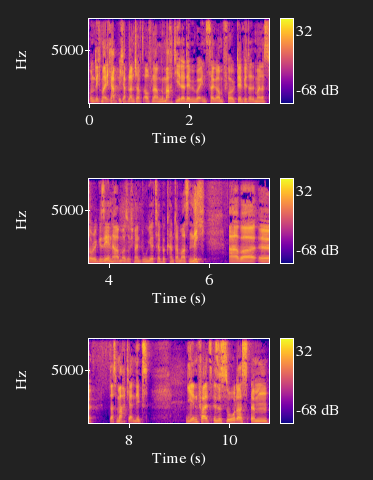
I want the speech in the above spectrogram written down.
und ich meine, ich habe ich hab Landschaftsaufnahmen gemacht. Jeder, der mir über Instagram folgt, der wird das in meiner Story gesehen haben. Also ich meine, du jetzt ja bekanntermaßen nicht. Aber äh, das macht ja nix. Jedenfalls ist es so, dass ähm,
